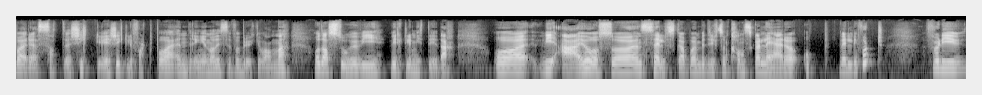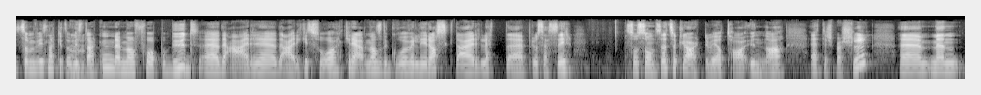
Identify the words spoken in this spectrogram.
bare satte skikkelig, skikkelig fart på endringen av disse forbrukervanene. Og da sto jo vi virkelig midt i det. Og vi er jo også en selskap og en bedrift som kan skalere opp veldig fort. Fordi som vi snakket om i starten, det med å få på bud, eh, det er, eh, det er ikke så krevende. Altså det går veldig raskt. Det er lette prosesser. Så sånn sett så klarte vi å ta unna etterspørselen. Eh, men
